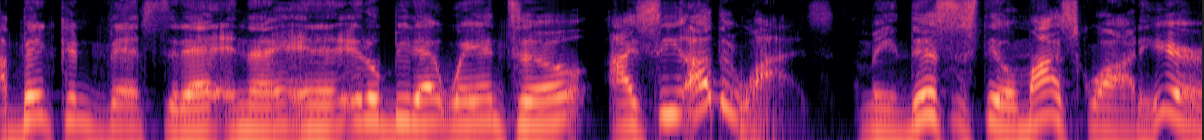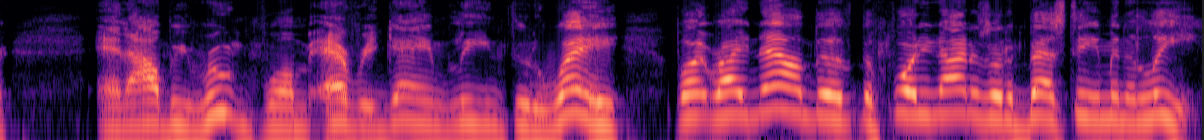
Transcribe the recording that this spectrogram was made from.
I've been convinced of that, and, I, and it'll be that way until I see otherwise. I mean, this is still my squad here, and I'll be rooting for them every game leading through the way. But right now, the, the 49ers are the best team in the league.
